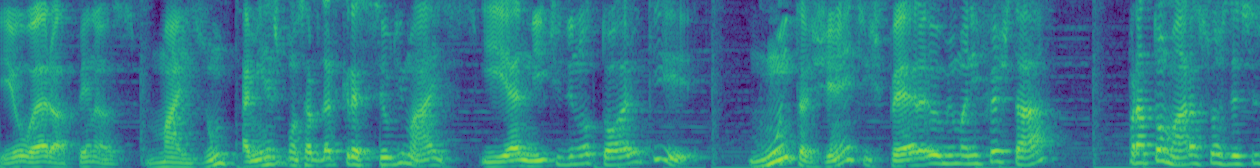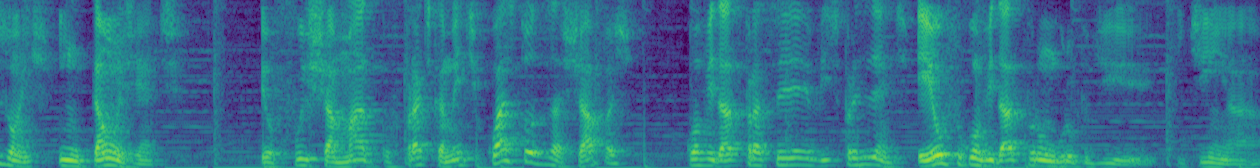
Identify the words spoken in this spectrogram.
eu era apenas mais um, a minha responsabilidade cresceu demais. E é nítido e notório que muita gente espera eu me manifestar para tomar as suas decisões. Então, gente, eu fui chamado por praticamente quase todas as chapas convidado para ser vice-presidente. Eu fui convidado por um grupo de que tinha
